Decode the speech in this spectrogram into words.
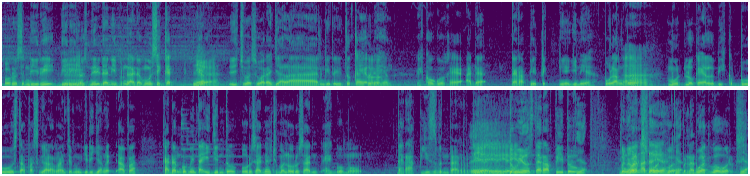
urus sendiri, diri lo sendiri dan even nggak ada musik kan. Hmm. Iya. Jadi cuma suara jalan gitu. Itu kayak udah Ah. yang eh kok gue kayak ada terapeutiknya gini ya. Pulang tuh Ah. mood lo kayak lebih ke boost apa segala macam. Jadi jangan apa kadang gue minta izin tuh urusannya cuman urusan eh gue mau terapi sebentar. Iya, iya, iya, Two iya. wheels terapi itu Iya. Beneran ada buat ya? Gua. Iya. Benar. Buat gue works. Iya.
